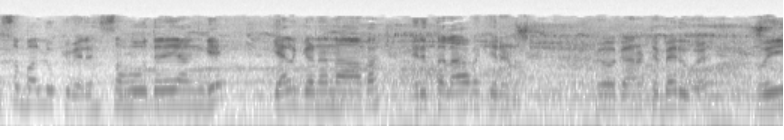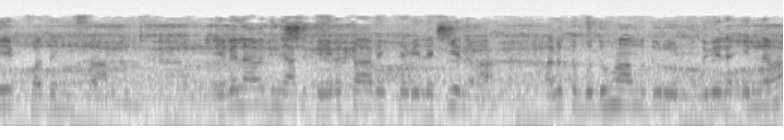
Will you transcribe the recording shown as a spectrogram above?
මේ තපස්ස බල්ලුක වෙලෙන් සහෝදරයන්ගේ ගැල් ගණනාවක් එරිතලාව කිරෙනවා. මේව ගන්නට බැරුව නොයේක් පද හිංසාවකින්. ඒ වෙලාවේදී ඥාති දේවතාවෙක් ඇවිල්ලා කියනවා අලුත බුදුහාමුදුරුවෝ බුදු වෙලා ඉන්නවා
